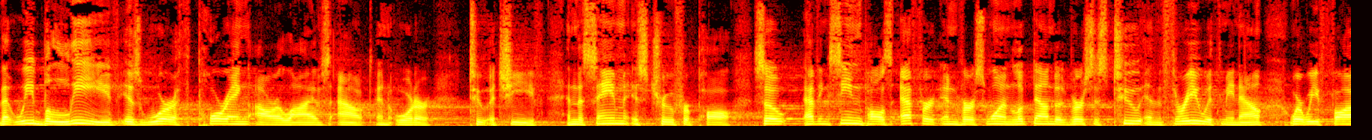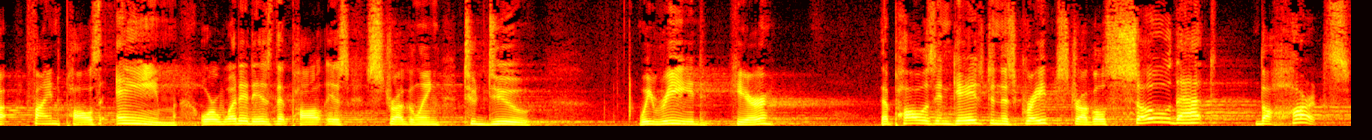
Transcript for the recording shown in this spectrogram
that we believe is worth pouring our lives out in order to achieve. And the same is true for Paul. So, having seen Paul's effort in verse 1, look down to verses 2 and 3 with me now, where we find Paul's aim, or what it is that Paul is struggling to do. We read here that Paul is engaged in this great struggle so that the hearts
